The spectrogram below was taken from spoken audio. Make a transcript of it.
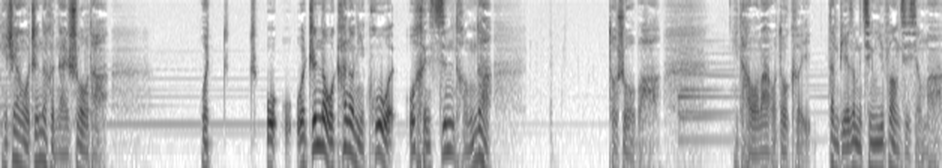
你这样我真的很难受的。我，我我真的我看到你哭，我我很心疼的。都是我不好，你打我骂我都可以，但别这么轻易放弃，行吗？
